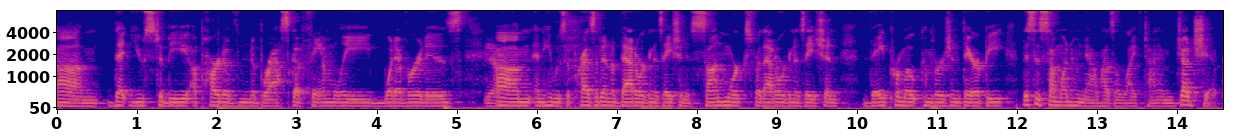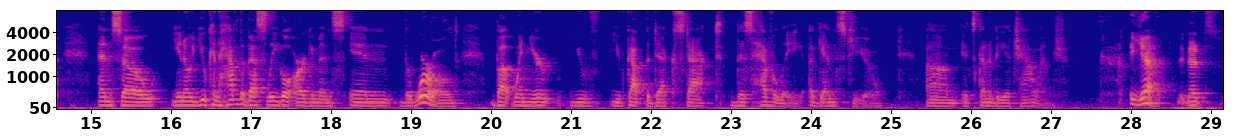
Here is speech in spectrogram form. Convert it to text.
um, that used to be a part of Nebraska Family, whatever it is. Yeah. Um, and he was the president of that organization. His son works for that organization. They promote conversion therapy. This is someone who now has a lifetime judgeship. And so, you know, you can have the best legal arguments in the world, but when you're you've you've got the deck stacked this heavily against you, um, it's going to be a challenge. Yeah, that's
